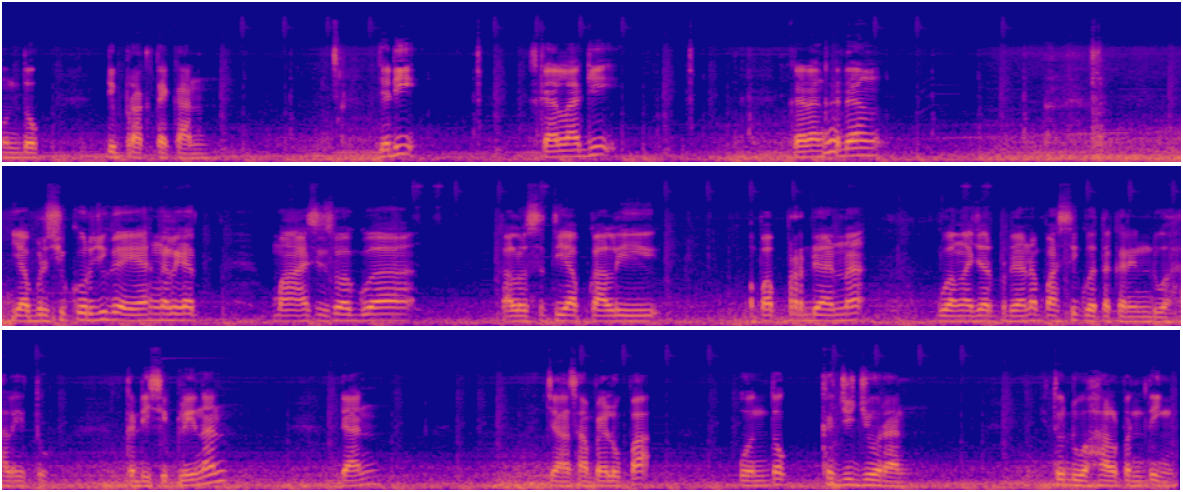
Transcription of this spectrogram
untuk dipraktekkan. Jadi sekali lagi kadang-kadang ya bersyukur juga ya ngelihat mahasiswa gue kalau setiap kali apa perdana gue ngajar perdana pasti gue tekanin dua hal itu. Kedisiplinan dan jangan sampai lupa untuk kejujuran. Itu dua hal penting.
